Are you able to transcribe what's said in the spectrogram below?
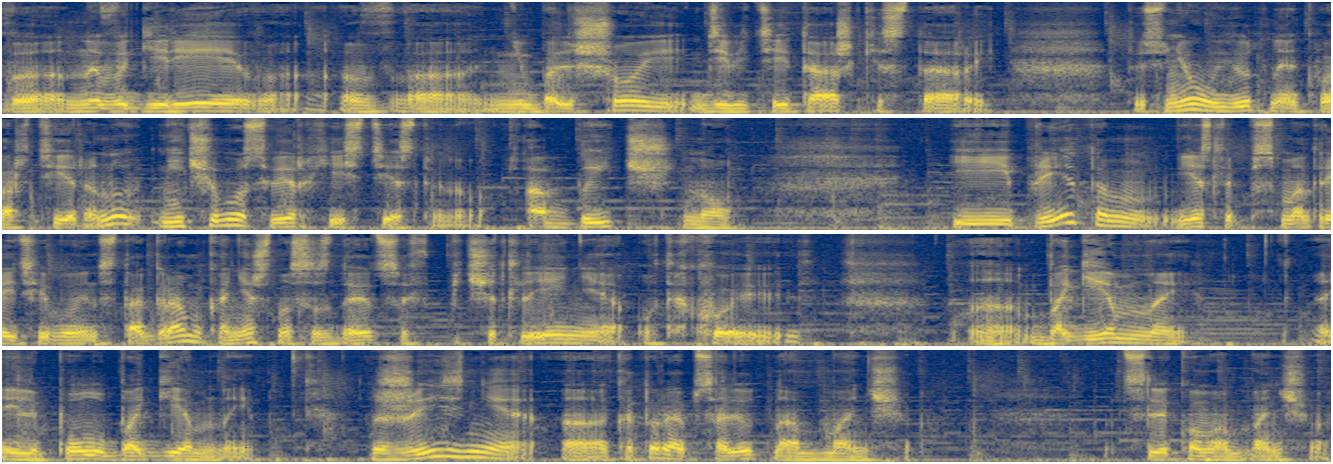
в Новогиреево, в небольшой девятиэтажке старой. То есть у него уютная квартира. Ну, ничего сверхъестественного. Обычно. И при этом, если посмотреть его Инстаграм, конечно, создается впечатление о такой э, богемной или полубогемной жизни, э, которая абсолютно обманчива. Целиком обманчива.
